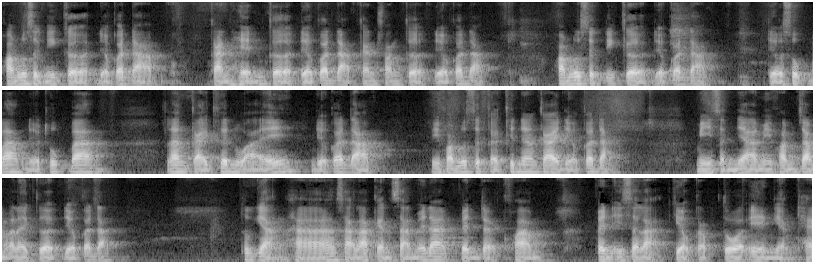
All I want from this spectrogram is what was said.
ความรู้สึกนี้เกิด เดี๋ยวก็ดับ การเห็นเกิด เดี๋ยวก็ดับ การฟังเกิด เดี๋ยวก็ดับ ความรู้สึกนี้เกิด เดี๋ยวก็ดับ เดี๋ยวสุขบ้าง เดี๋ยวทุกข์บ้าง ร่างกายเคลื่อนไหว เดี๋ยวก็ดับ มีความรู้สึกเกิดขึ้นร่างกาย เดี๋ยวก็ดับ มีสัญญา มีความจำอะไรเกิด เดี๋ยวก็ดับ ทุกอย่างหาสาระแก่นสารไม่ได้ เป็นแต่ความเป็นอิสระเกี่ยวกับตัวเองอย่างแท้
